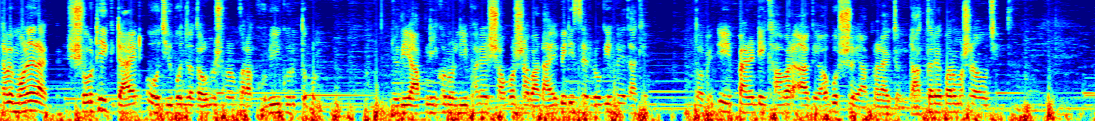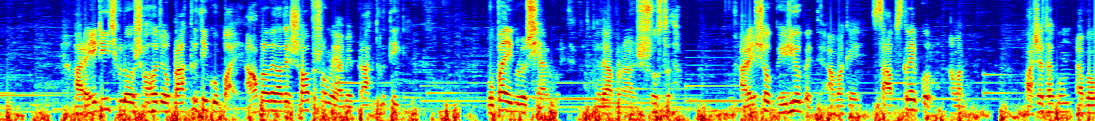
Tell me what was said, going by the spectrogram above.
তবে মনে রাখবেন, সঠিক ডায়েট ও জীবনযাত্রা অনুসরণ করা খুবই গুরুত্বপূর্ণ। যদি আপনি কোনো লিভারের সমস্যা বা ডায়াবেটিসের রোগী হয়ে থাকেন, তবে এই পানিটি খাওয়ার আগে অবশ্যই আপনার একজন ডাক্তারের পরামর্শ নেওয়া উচিত। আর এটি ছিল সহজ ও প্রাকৃতিক উপায়। আপনাদের কাছে সবসময় আমি প্রাকৃতিক উপায়গুলো শেয়ার করে থাকি। যাতে আপনারা সুস্থ থাকুন। আর এসব ভিডিও পেতে আমাকে সাবস্ক্রাইব করুন, আমার পাশে থাকুন এবং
